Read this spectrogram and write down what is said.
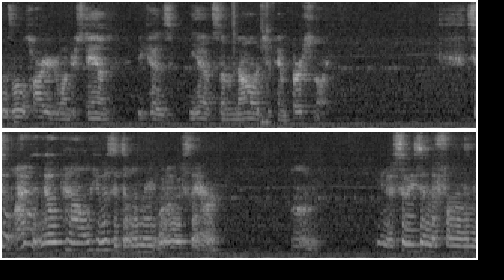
was a little harder to understand because you have some knowledge of him personally. So I don't know Powell. He was at Dillon Read when I was there. Um, you know, so he's in the firm.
